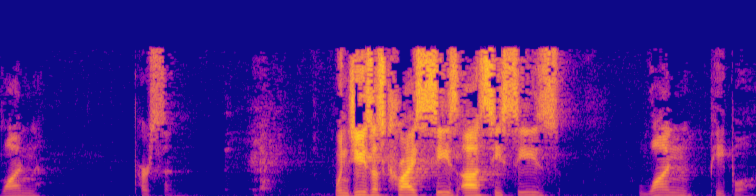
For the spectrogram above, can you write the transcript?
one person. When Jesus Christ sees us, he sees one people.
